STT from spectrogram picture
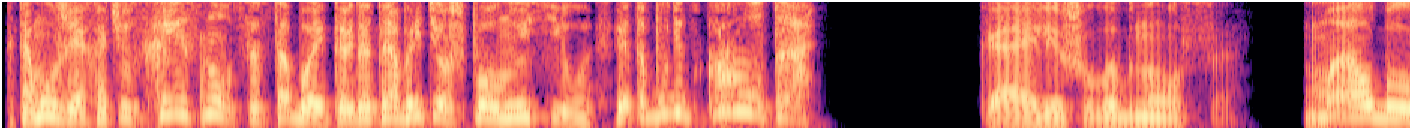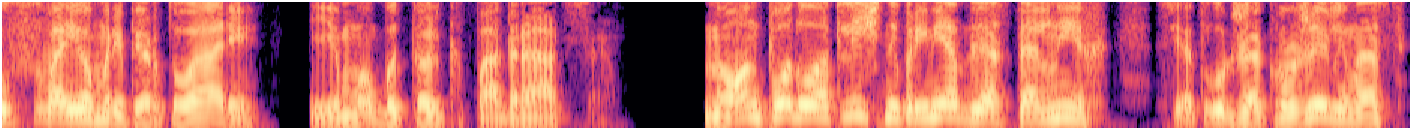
«К тому же я хочу схлестнуться с тобой, когда ты обретешь полную силу. Это будет круто!» Кай лишь улыбнулся. Мал был в своем репертуаре, ему бы только подраться. Но он подал отличный пример для остальных. Все тут же окружили нас,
